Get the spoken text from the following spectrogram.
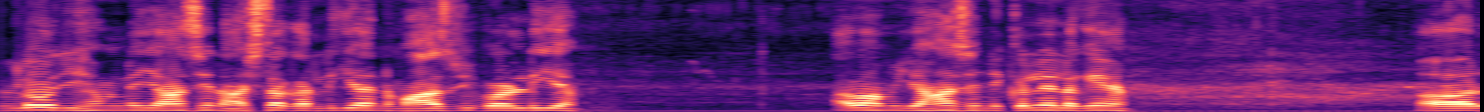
लो जी, हमने यहाँ से नाश्ता कर लिया, नमाज़ भी पढ़ लिया अब हम यहाँ से निकलने लगे हैं। और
